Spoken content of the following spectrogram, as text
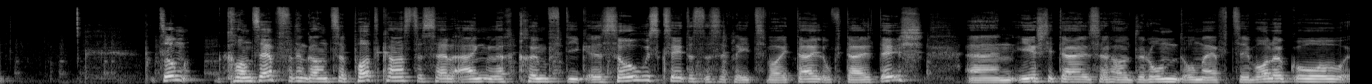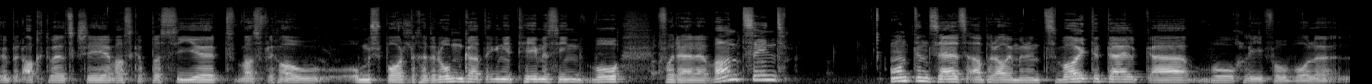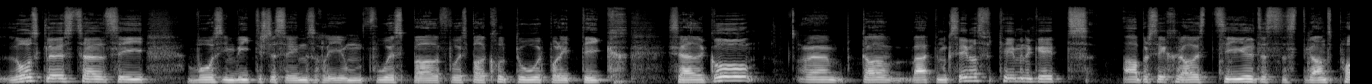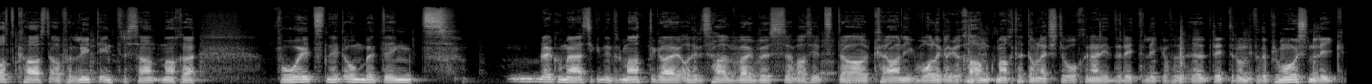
Zum Konzept von dem ganzen Podcast, das soll eigentlich künftig so aussehen, dass das ein in zwei Teile aufteilt ist. Ein erster Teil soll halt rund um FC Wolle gehen, über aktuelles Geschehen, was passiert, was vielleicht auch um sportliche darum gerade irgendwie Themen sind, die von relevant sind. Und dann soll es aber auch immer einen zweiten Teil geben, wo ein bisschen von Wolle losgelöst soll sein, wo es im weitesten Sinne so ein bisschen um Fußball, Fußballkultur, Politik soll gehen. Ähm, da werden wir sehen, was für Themen gibt. Aber sicher auch das Ziel, dass das den ganzen Podcast auch für Leute interessant machen, wo jetzt nicht unbedingt regelmäßig in der Mathe gehen oder jetzt halb wissen, was jetzt da, keine Ahnung, Wolle gegen Kam gemacht hat am letzten Wochenende in der dritten, Liga, äh, dritten Runde von der Promotion League.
